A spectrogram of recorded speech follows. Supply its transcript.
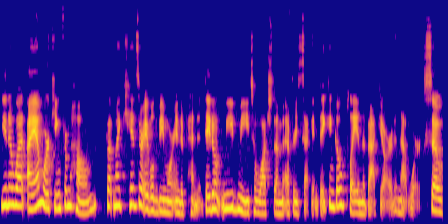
you know what, I am working from home, but my kids are able to be more independent. They don't need me to watch them every second. They can go play in the backyard, and that works. So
